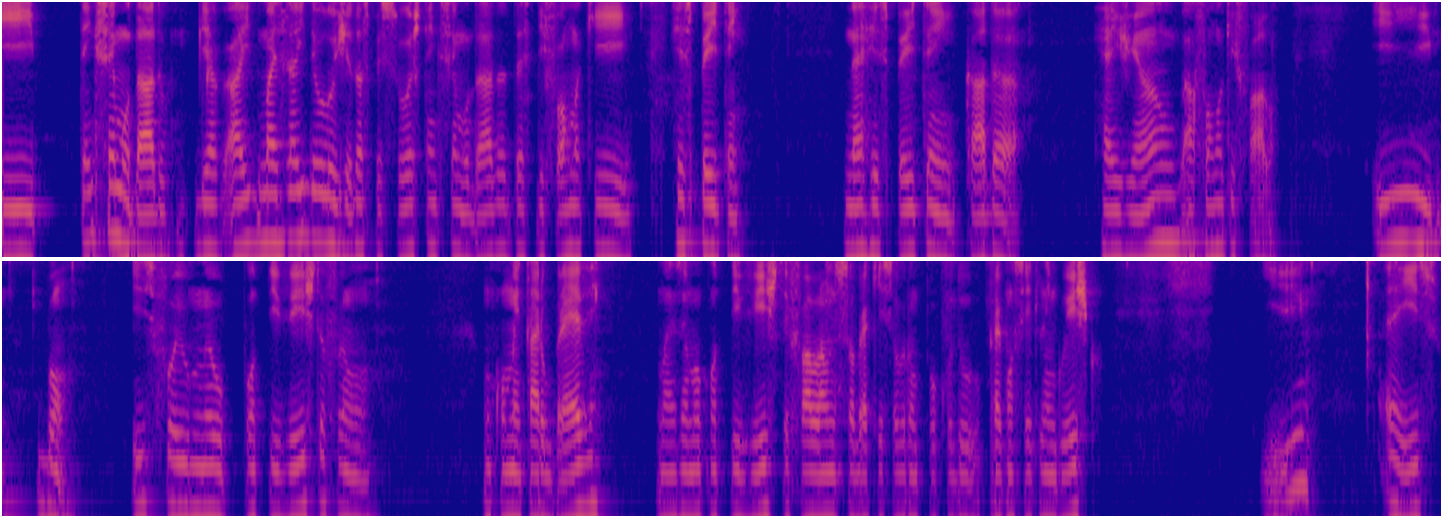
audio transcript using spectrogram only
e tem que ser mudado. Mas a ideologia das pessoas tem que ser mudada de forma que respeitem, né? Respeitem cada região, a forma que falam. E, bom, isso foi o meu ponto de vista, foi um, um comentário breve, mas é o meu ponto de vista falando sobre aqui sobre um pouco do preconceito linguístico. E é isso.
